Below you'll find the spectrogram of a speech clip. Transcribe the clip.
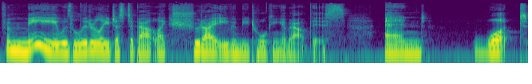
For me, it was literally just about like, should I even be talking about this? And what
